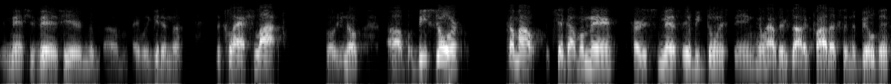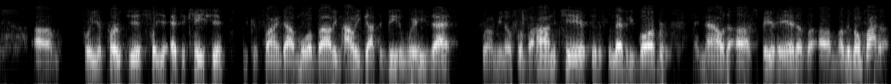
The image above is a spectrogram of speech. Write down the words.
your man Chavez here, um, able to get in the the class slot. So you know, uh, but be sure come out, check out my man Curtis Smith. He'll be doing his thing. He'll have the exotic products in the building um, for your purchase, for your education. You can find out more about him, how he got to be to where he's at, from you know from behind the chair to the celebrity barber, and now the uh, spearhead of uh, um, of his own product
